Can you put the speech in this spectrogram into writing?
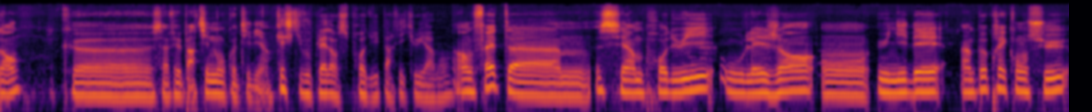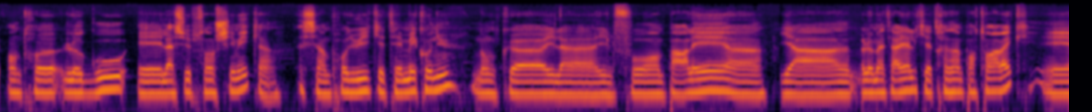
ans que ça fait partie de mon quotidien. Qu'est-ce qui vous plaît dans ce produit particulièrement? En fait, euh, c'est un produit où les gens ont une idée un peu préconçue entre le goût et la substance chimique. C'est un produit qui était méconnu, donc euh, il, a, il faut en parler. Euh, il y a le matériel qui est très important avec. Et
